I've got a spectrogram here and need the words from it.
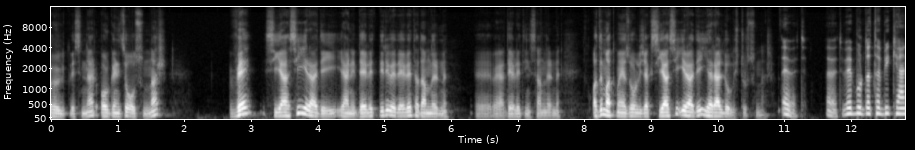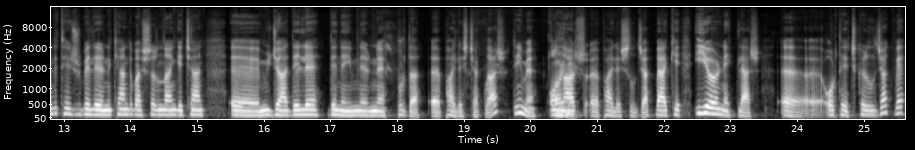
örgütlesinler, organize olsunlar ve siyasi iradeyi yani devletleri ve devlet adamlarını e, veya devlet insanlarını adım atmaya zorlayacak siyasi iradeyi yerelde oluştursunlar. Evet. Evet ve burada tabii kendi tecrübelerini, kendi başlarından geçen e, mücadele deneyimlerini burada e, paylaşacaklar değil mi? Onlar e, paylaşılacak. Belki iyi örnekler e, ortaya çıkarılacak ve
